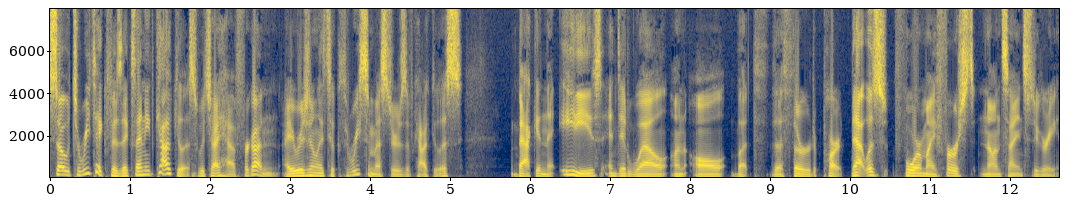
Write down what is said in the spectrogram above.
So, to retake physics, I need calculus, which I have forgotten. I originally took three semesters of calculus back in the 80s and did well on all but the third part. That was for my first non science degree.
